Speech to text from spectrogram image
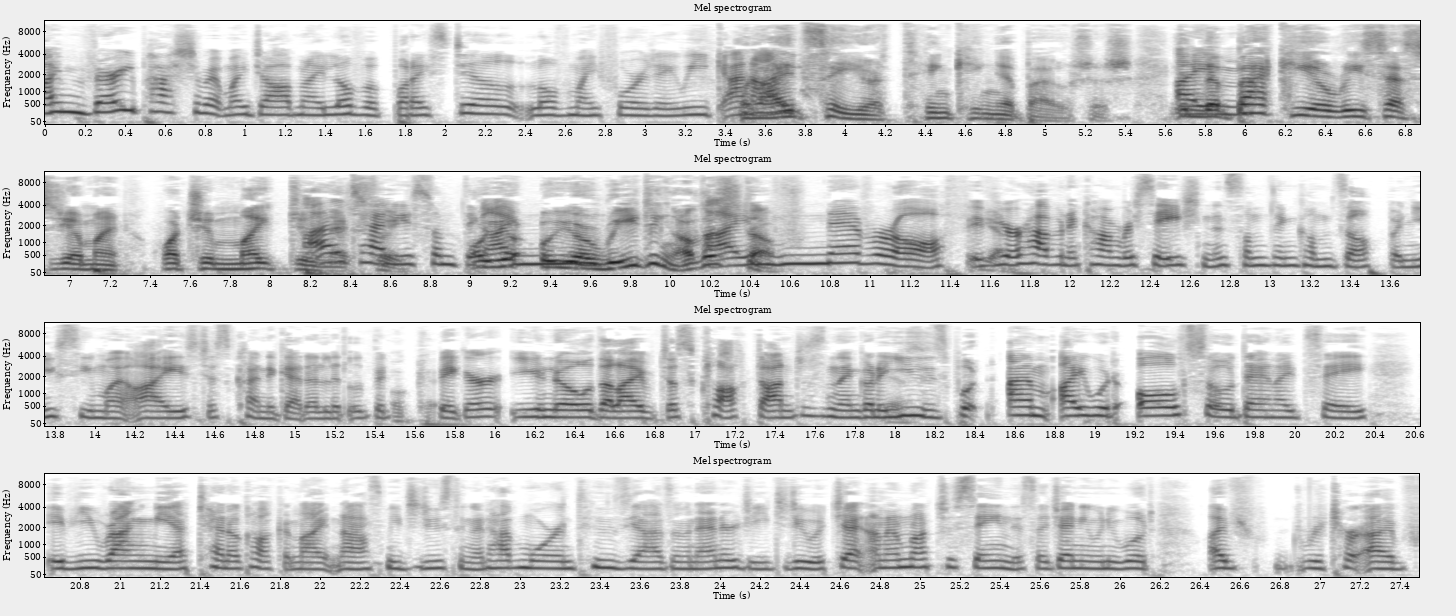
I'm very passionate about my job and I love it, but I still love my four day week. And But I, I'd say you're thinking about it. In the I'm- back of your recesses of your mind, what you might do I'll next tell week. you something. Or you're, I'm, or you're reading other stuff. I'm stuff. never off. If Yeah. you're having a conversation and something comes up and you see my eyes just kind of get a little bit Okay. bigger, you know that I've just clocked onto something I'm going to use. But um, I would also then, I'd say, if you rang me at 10 o'clock at night and asked me to do something, I'd have more enthusiasm and energy to do it. And I'm not just saying this, I genuinely would. I've retur- I've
